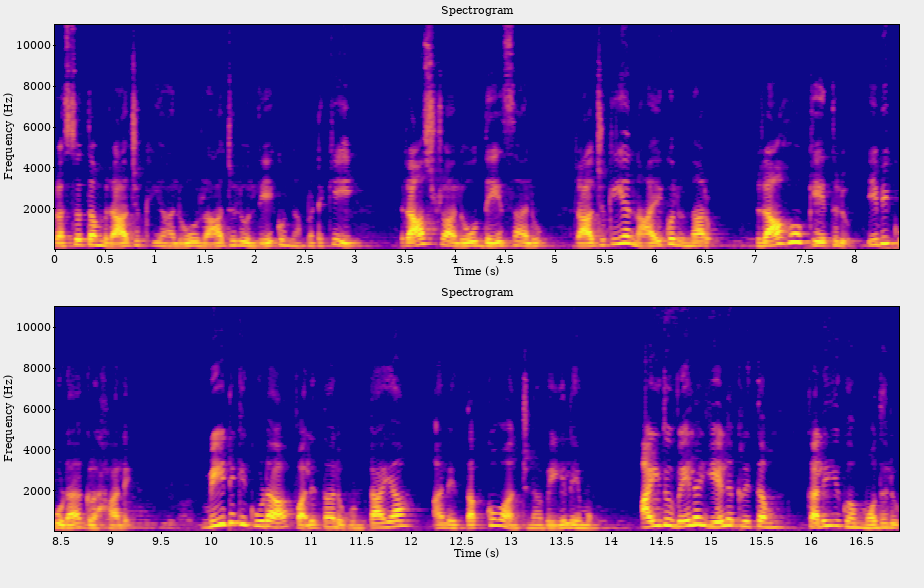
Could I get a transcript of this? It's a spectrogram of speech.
ప్రస్తుతం రాజకీయాలు రాజులు లేకున్నప్పటికీ రాష్ట్రాలు దేశాలు రాజకీయ నాయకులున్నారు. రాహు కేతులు ఇవి కూడా గ్రహాలే. వీటికి కూడా ఫలితాలు ఉంటాయా అనే తక్కువ అంచనా వేయలేము. ఐదు వేల ఏళ్ళ క్రితం కలియుగం మొదలు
